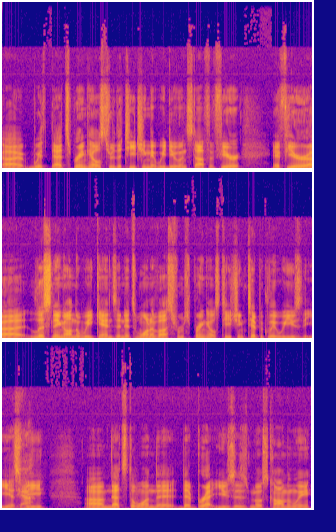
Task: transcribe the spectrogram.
uh, with at Spring Hills through the teaching that we do and stuff. If you're if you're uh, listening on the weekends and it's one of us from Spring Hills teaching, typically we use the ESV. Um, that's the one that that Brett uses most commonly.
